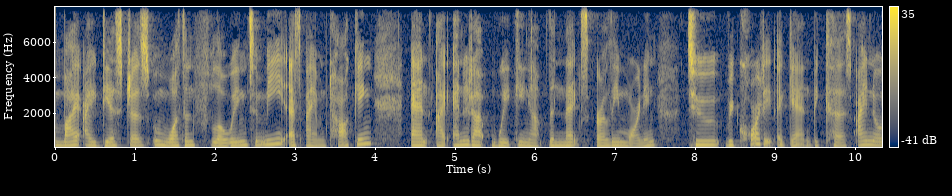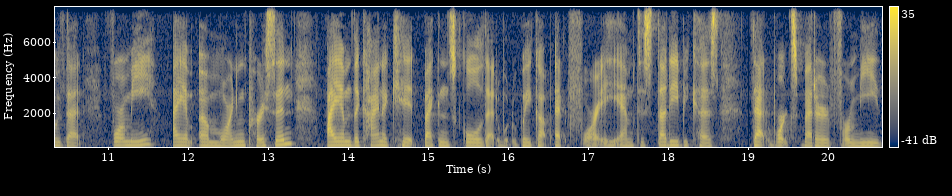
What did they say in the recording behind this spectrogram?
my ideas just wasn't flowing to me as I am talking, and I ended up waking up the next early morning to record it again because I know that for me, I am a morning person. I am the kind of kid back in school that would wake up at 4 a.m. to study because that works better for me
